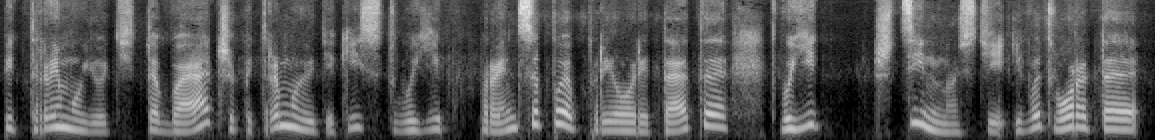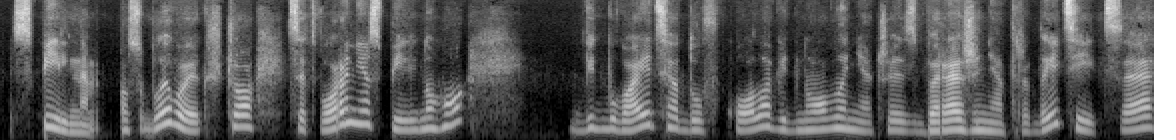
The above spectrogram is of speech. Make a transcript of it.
підтримують тебе чи підтримують якісь твої принципи, пріоритети, твої ж цінності, і ви творите спільне, особливо якщо це творення спільного відбувається довкола відновлення чи збереження традицій, це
